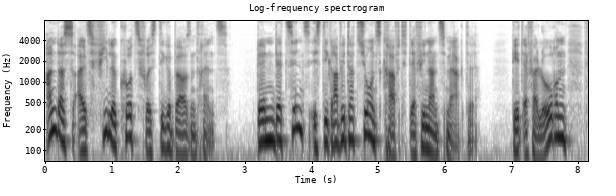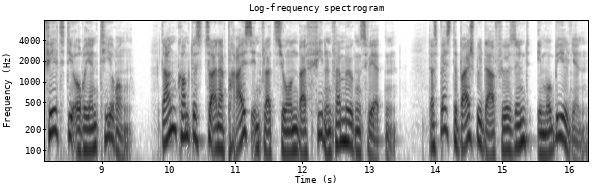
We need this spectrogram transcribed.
Anders als viele kurzfristige Börsentrends. Denn der Zins ist die Gravitationskraft der Finanzmärkte. Geht er verloren, fehlt die Orientierung. Dann kommt es zu einer Preisinflation bei vielen Vermögenswerten. Das beste Beispiel dafür sind Immobilien.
